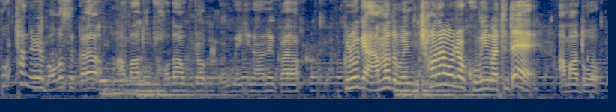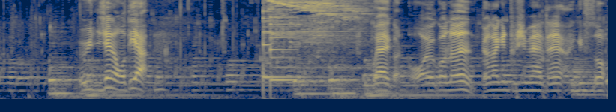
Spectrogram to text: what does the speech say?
폭탄을 먹었을까요? 아마도 천하무적 고민이진 않을까요? 그러게 아마도 왠지 천하무적 고민 같은데 아마도 여기 이제는 어디야? 뭐야 이건? 어 이거는 뼈다귀 조심해야 돼. 알겠어.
